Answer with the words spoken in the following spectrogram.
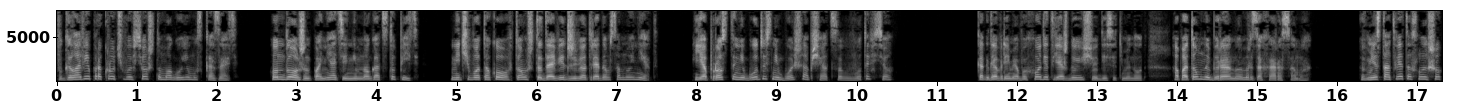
В голове прокручиваю все, что могу ему сказать. Он должен понять и немного отступить. Ничего такого в том, что Давид живет рядом со мной, нет. Я просто не буду с ним больше общаться, вот и все. Когда время выходит, я жду еще 10 минут, а потом набираю номер Захара сама. Вместо ответа слышу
